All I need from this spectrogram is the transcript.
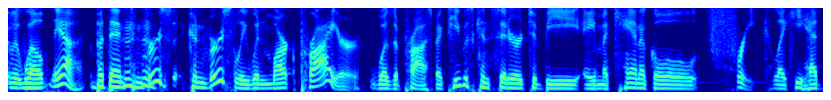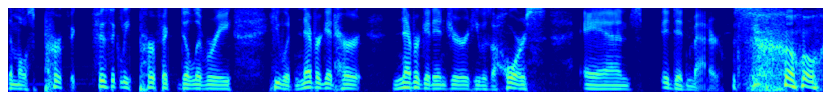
well, yeah, but then converse, conversely, when Mark Prior was a prospect, he was considered to be a mechanical freak. Like he had the most perfect, physically perfect delivery. He would never get hurt, never get injured. He was a horse, and it didn't matter. So,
